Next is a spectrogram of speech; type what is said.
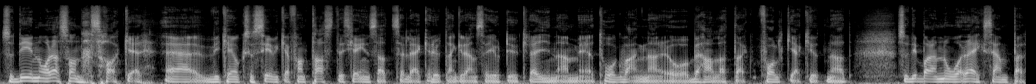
Så det är några sådana saker. Eh, vi kan också se vilka fantastiska insatser Läkare utan gränser gjort i Ukraina med tågvagnar och behandlat folk i akut nöd. Så det är bara några exempel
